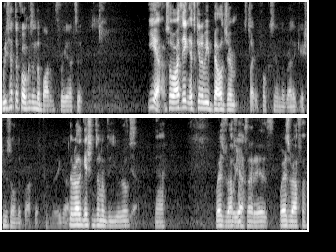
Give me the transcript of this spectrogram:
we just have to focus on the bottom three that's it yeah. So I think it's gonna be Belgium, it's like we're focusing on the relegation zone the Broncos Premier League the uh, relegation zone of the Euros. Yeah. yeah. Where's oh, Rafa? oh yes that is Where's Rafa?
